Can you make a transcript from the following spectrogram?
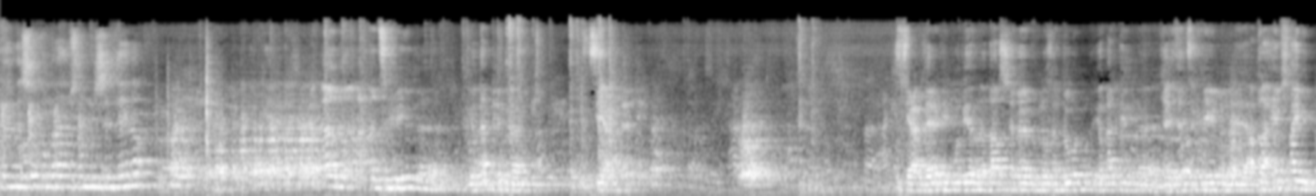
إذا نشوفكم راه مشاو مجدين الآن احمد تكريم يقدم استيعاب استيعاب ذلك مدير دار الشباب بن خلدون يقدم جائزة تكريم لعبد الرحيم شحيبي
